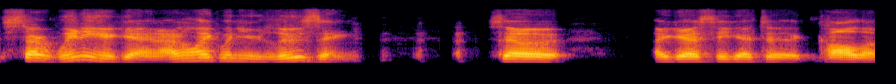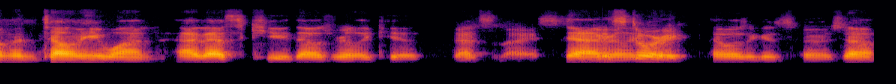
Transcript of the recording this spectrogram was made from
start winning again. I don't like when you're losing." so, I guess he got to call him and tell him he won. Uh, that's cute. That was really cute. That's nice. Yeah, Good really. story. That was a good story. So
